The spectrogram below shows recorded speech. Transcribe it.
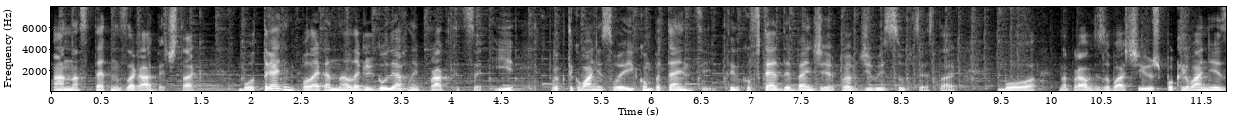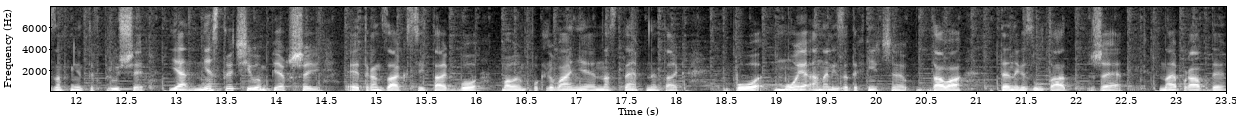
a następnie zarabiać, tak? Bo trading polega na regularnej praktyce i praktykowaniu swojej kompetencji. Tylko wtedy będzie prawdziwy sukces, tak? Bo naprawdę, zobaczcie, już pokrywanie zamknięte w plusie. Ja nie straciłem pierwszej transakcji, tak? Bo małem pokrywanie następne, tak? Bo moja analiza techniczna dała ten rezultat, że naprawdę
